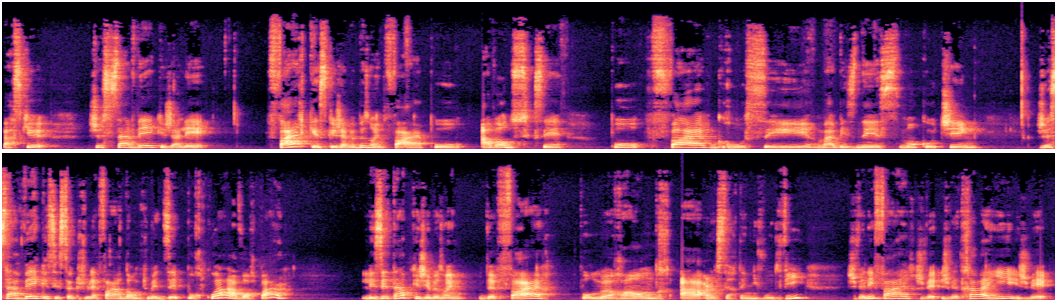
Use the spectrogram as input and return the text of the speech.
parce que je savais que j'allais faire qu'est-ce que j'avais besoin de faire pour avoir du succès, pour faire grossir ma business, mon coaching. Je savais que c'est ça que je voulais faire, donc je me disais pourquoi avoir peur? Les étapes que j'ai besoin de faire pour me rendre à un certain niveau de vie, je vais les faire, je vais, travailler, je vais,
